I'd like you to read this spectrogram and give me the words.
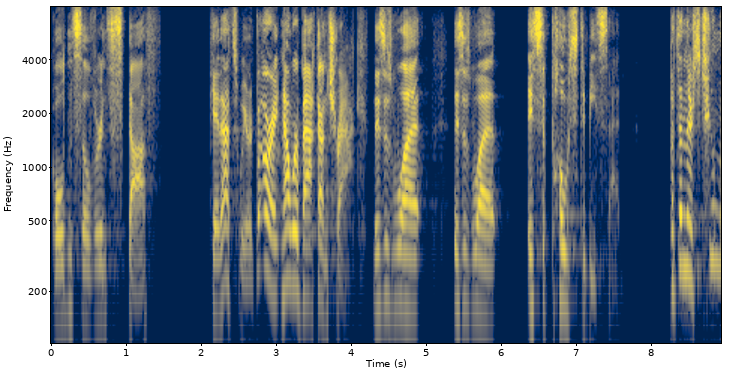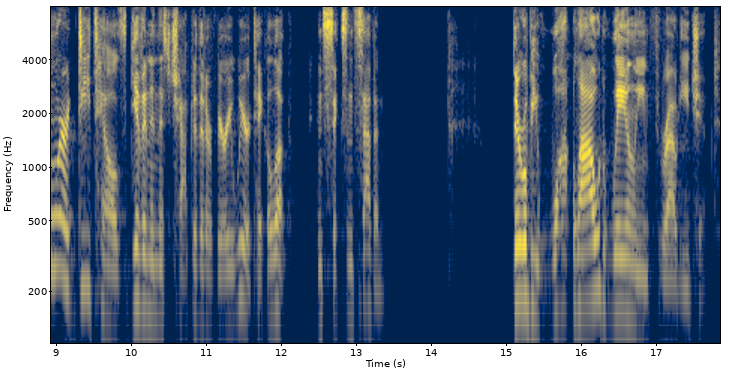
gold and silver and stuff. Okay, that's weird. But all right, now we're back on track. This is what this is what is supposed to be said. But then there's two more details given in this chapter that are very weird. Take a look in 6 and 7. There will be loud wailing throughout Egypt,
